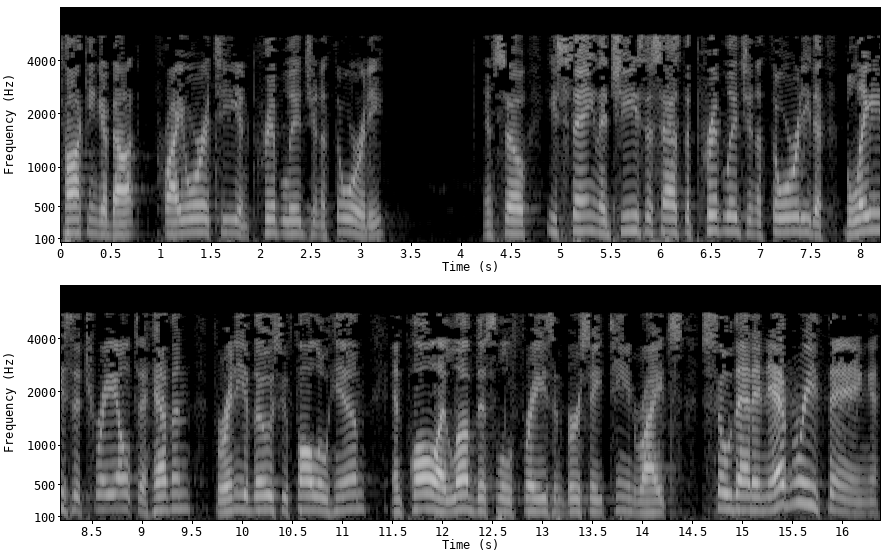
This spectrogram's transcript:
talking about priority and privilege and authority. And so he's saying that Jesus has the privilege and authority to blaze a trail to heaven for any of those who follow him. And Paul, I love this little phrase in verse 18, writes, so that in everything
